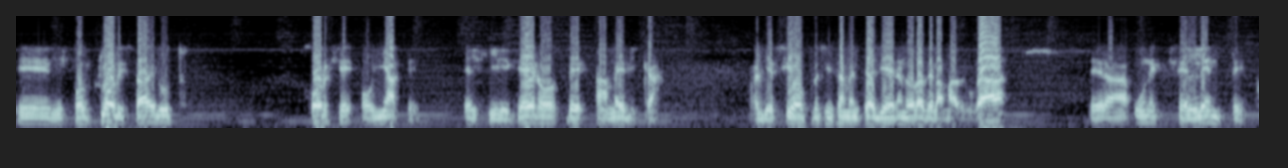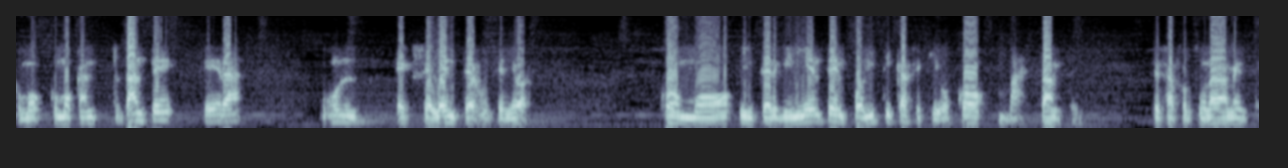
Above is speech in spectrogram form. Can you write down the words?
el folclore está de luto. Jorge Oñate, el jilguero de América. Falleció precisamente ayer en horas de la madrugada. Era un excelente, como, como cantante, era un excelente ruiseñor. Como interviniente en política se equivocó bastante desafortunadamente,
